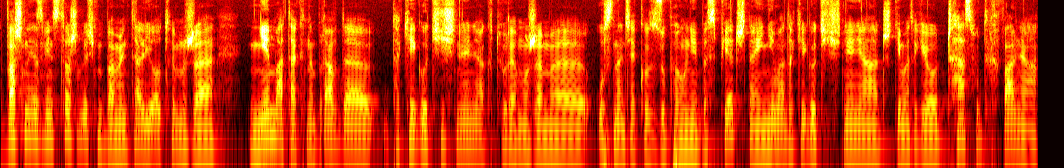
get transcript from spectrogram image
Ważne jest więc to, żebyśmy pamiętali o tym, że nie ma tak naprawdę takiego ciśnienia, które możemy uznać jako zupełnie bezpieczne i nie ma takiego ciśnienia, czy nie ma takiego czasu trwania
